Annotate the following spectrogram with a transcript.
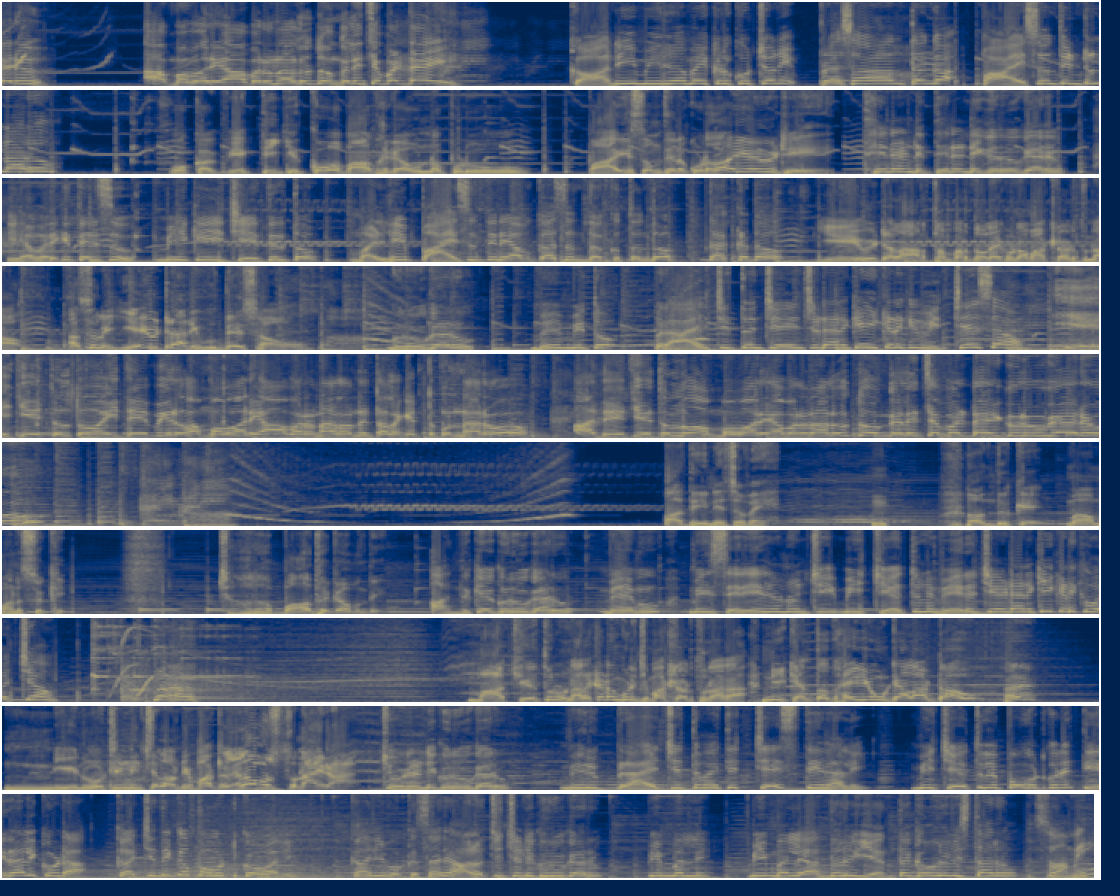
గురువుగారు అమ్మవారి ఆభరణాలు దొంగలించబడ్డాయి. కానీ మీరేమో ఇక్కడ కూర్చొని ప్రశాంతంగా పాయసం తింటున్నారు. ఒక వ్యక్తి ఎక్కువ బాధగా ఉన్నప్పుడు పాయసం తినకూడదా ఏమిటి? తినండి తినండి గురువు గారు ఎవరికి తెలుసు మీకు ఈ చేతులతో మళ్ళీ పాయసం తినే అవకాశం దక్కుతుందో దక్కదో. ఏమిటలా అర్థం పర్థం లేకుండా మాట్లాడుతున్నావు? అసలు ఏమిటా నీ ఉద్దేశం? గురువు గారు మేం మీతో ప్రాయచిత్తం చేయించడానికే ఇక్కడికి విచ్చేసాం ఏ చేతులతో అయితే మీరు అమ్మవారి ఆభరణాలను తలకెత్తుకున్నారో అదే చేతుల్లో అమ్మవారి ఆభరణాలు దొంగలించబడ్డాయి గురువుగారు. అది నిజమే. అందుకే మా మనసుకి చాలా బాధగా ఉంది. అందుకే గురువు గారు మేము మీ శరీరం నుంచి మీ చేతుల్ని వేరు చేయడానికి ఇక్కడికి వచ్చాం. మా చేతులు నరకడం గురించి మాట్లాడుతున్నారా? నీకెంత ధైర్యం ఉంటే అలా అంటావు? నీ నోటి నుంచి ఇలాంటి మాటలు ఎలా వస్తున్నాయిరా? చూడండి గురువు గారు మీరు ప్రాయచిత్తం అయితే చేసి తీరాలి. మీ చేతుల్ని పోగొట్టుకుని తీరాలి కూడా. ఖచ్చితంగా పోగొట్టుకోవాలి. కానీ ఒక్కసారి ఆలోచించండి గురువు గారు మిమ్మల్ని మిమ్మల్ని అందరూ ఎంత గౌరవిస్తారో. స్వామి.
